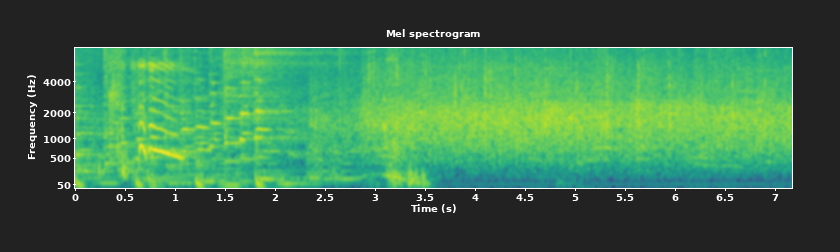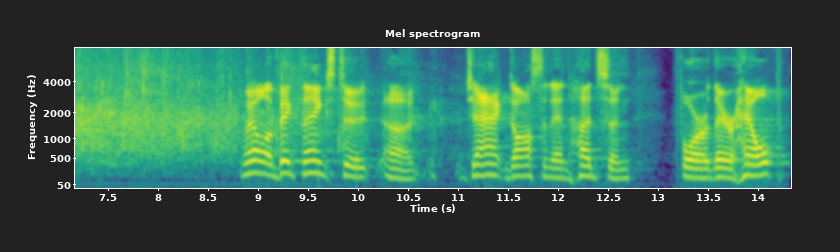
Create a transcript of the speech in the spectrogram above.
Well, a big thanks to uh, Jack, Dawson, and Hudson for their help.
